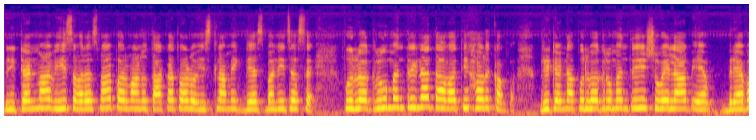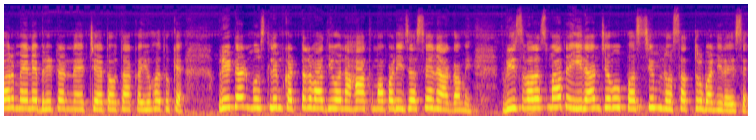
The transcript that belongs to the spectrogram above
બ્રિટનમાં વીસ વર્ષમાં પરમાણુ તાકાતવાળો ઇસ્લામિક દેશ બની જશે. પૂર્વ ગૃહમંત્રીના દાવાથી હડકંપ. બ્રિટનના પૂર્વ ગૃહમંત્રી શુએલા બ્રેવરમેને બ્રિટનને ચેતવતા કહ્યું હતું કે, બ્રિટન મુસ્લિમ કટ્ટરવાદીઓના હાથમાં પડી જશે અને આગામી વીસ વર્ષમાં તે ઈરાન જેવું પશ્ચિમનો શત્રુ બની રહેશે.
